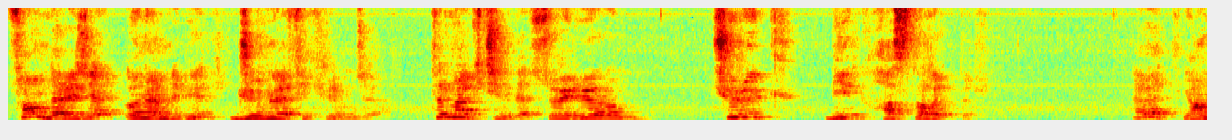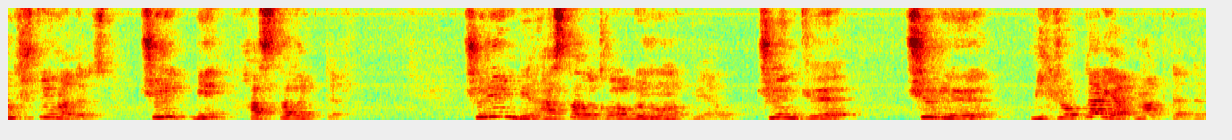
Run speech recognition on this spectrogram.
son derece önemli bir cümle fikrimce. Tırnak içinde söylüyorum. Çürük bir hastalıktır. Evet, yanlış duymadınız. Çürük bir hastalıktır. Çürüğün bir hastalık olduğunu unutmayalım. Çünkü çürüğü mikroplar yapmaktadır.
